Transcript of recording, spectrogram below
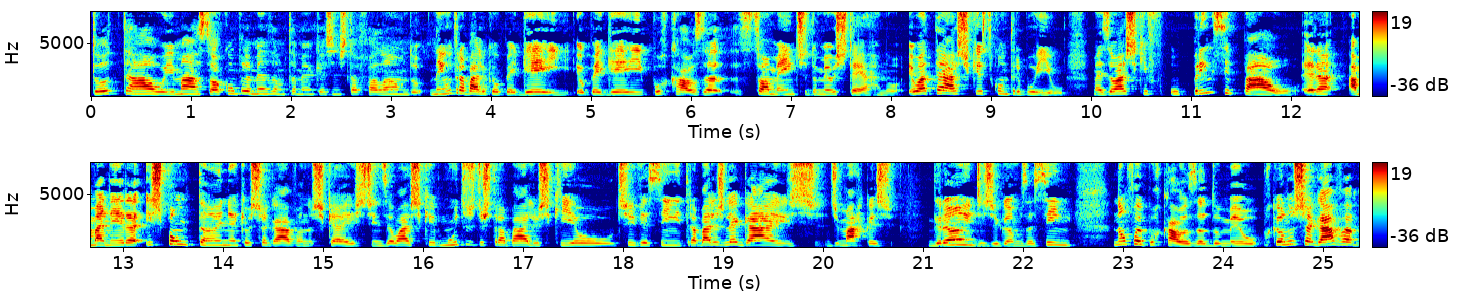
Total, e Má, só complementando também o que a gente tá falando, nenhum trabalho que eu peguei, eu peguei por causa somente do meu externo. Eu até acho que isso contribuiu, mas eu acho que o principal era a maneira espontânea que eu chegava nos castings. Eu acho que muitos dos trabalhos que eu tive, assim, trabalhos legais de marcas grandes, digamos assim, não foi por causa do meu. Porque eu não chegava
